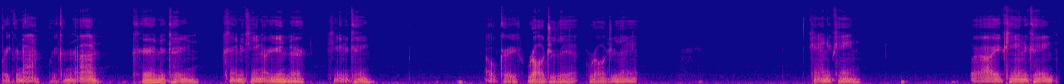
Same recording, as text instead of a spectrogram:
Breaker 9, Breaker 9. Candy cane. Candy cane, are you in there? Candy cane. Okay, roger that, roger that. Candy cane. Where are you, Candy cane?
